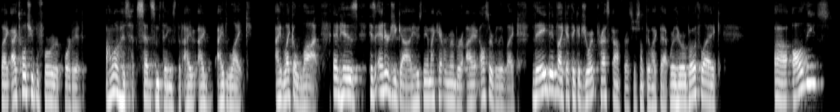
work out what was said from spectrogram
Like I told you before we recorded, AMLO has said some things that I I I like. I like a lot. And his his energy guy, whose name I can't remember, I also really like. They did like I think a joint press conference or something like that, where they were both like, uh, all these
